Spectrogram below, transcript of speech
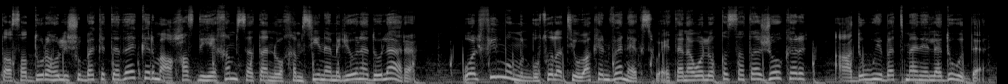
تصدره لشباك التذاكر مع حصده 55 مليون دولار. والفيلم من بطولة واكن فينيكس ويتناول قصة جوكر عدو باتمان اللدود.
